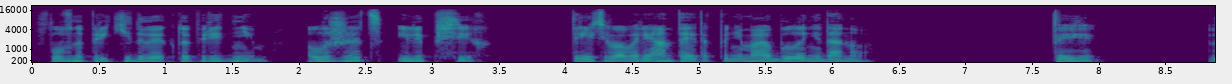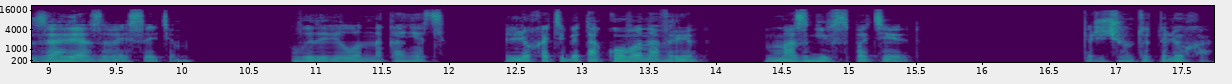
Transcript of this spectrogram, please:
словно прикидывая, кто перед ним, лжец или псих. Третьего варианта, я так понимаю, было не дано. «Ты завязывай с этим», — выдавил он наконец. «Лёха тебе такого наврёт. Мозги вспотеют». «При чём тут Лёха?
